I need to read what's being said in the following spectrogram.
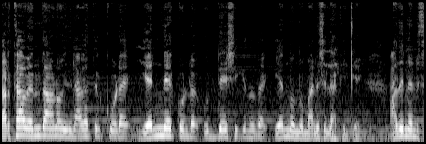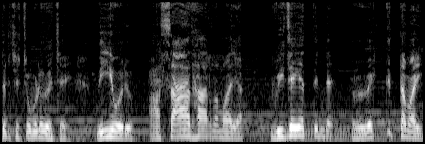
കർത്താവ് എന്താണോ ഇതിനകത്തിൽ കൂടെ എന്നെ കൊണ്ട് ഉദ്ദേശിക്കുന്നത് എന്നൊന്ന് മനസ്സിലാക്കിക്കേ. അതിനനുസരിച്ച് ചുവട് വെച്ച് നീ ഒരു അസാധാരണമായ വിജയത്തിന്റെ വ്യക്തിത്വമായി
